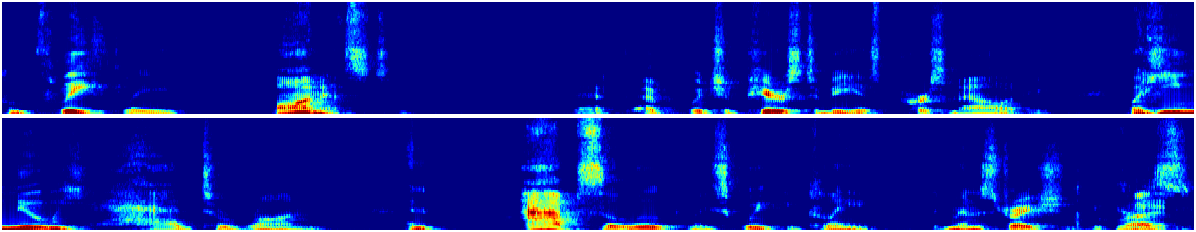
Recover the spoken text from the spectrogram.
completely honest, at, at- which appears to be his personality, but he knew he had to run an absolutely squeaky clean administration because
